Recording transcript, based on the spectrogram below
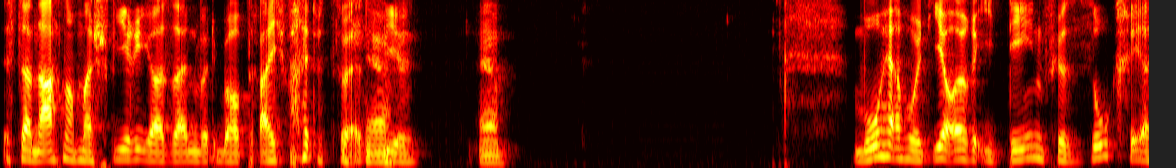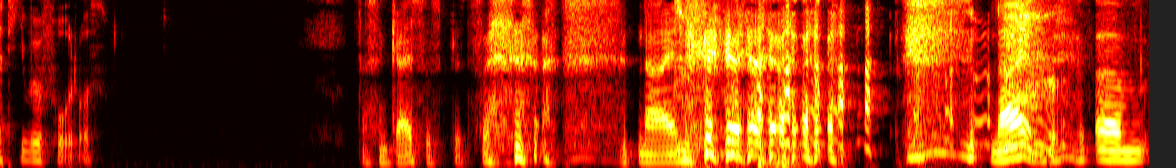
es danach noch mal schwieriger sein wird, überhaupt Reichweite zu erzielen. Ja. Woher holt ihr eure Ideen für so kreative Fotos? Das sind Geistesblitze. Nein. Nein. Ähm,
